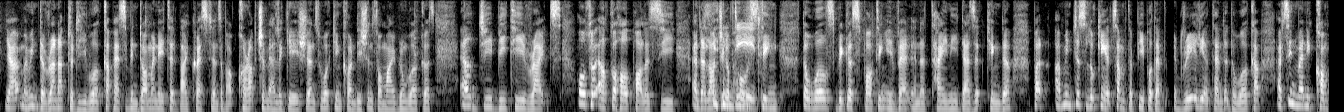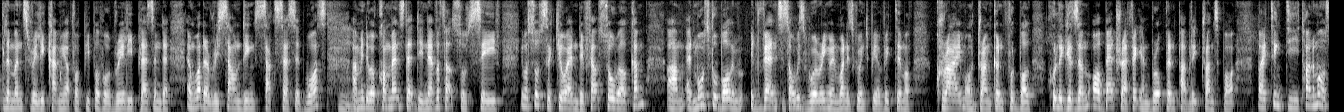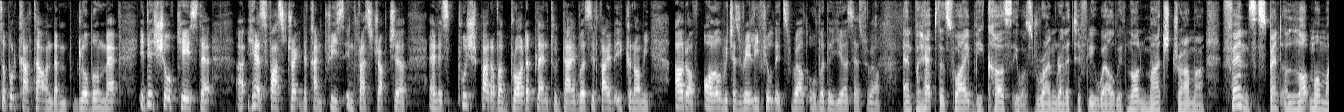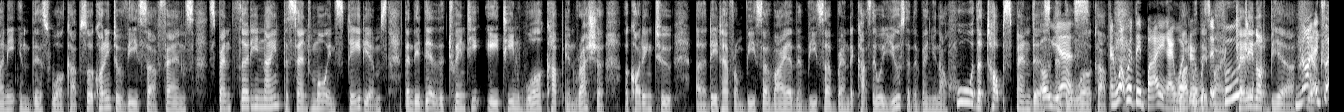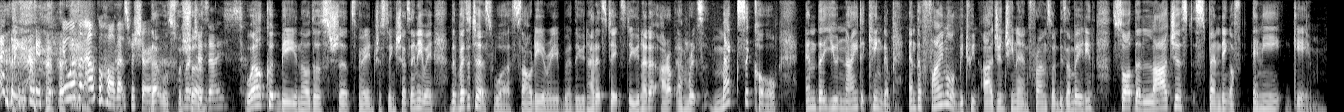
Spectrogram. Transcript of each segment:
Yeah, I mean, the run up to the World Cup has been dominated by questions about corruption allegations, working conditions for migrant workers, LGBT rights, also alcohol policy, and the logic of hosting the world's biggest sporting event in a tiny desert kingdom. But I mean, just looking at some of the people that have really attended the World Cup, I've seen many compliments really coming up for people who were really pleasant there, and what a resounding success it was. Mm. I mean, there were comments that they never felt so safe, it was so secure, and they felt so welcome. Um, at most football events, it's always worrying when one is going to be a victim of crime or drunken football hooliganism or bad traffic and broken public transport. But I think the tournament also put Qatar on the global map. It did showcase that uh, he has fast tracked the country's infrastructure and it's pushed part of a broader plan to diversify the economy out of oil, which has really fueled its wealth over the years as well. And perhaps that's why, because it was run relatively well with not much drama, fans spent a lot more money in this World Cup. So, according to Visa, fans spent 39% more in stadiums than they did at the 2018 World Cup in Russia, according to uh, data from Visa via the Visa branded cards. They were used at the venue now. Who were the top spenders oh, yes. at the World Cup? And what were they buying? I wonder. Was it buying? food? Clearly not beer. Not yeah. exactly. it wasn't alcohol. That's for sure. That was for Merchandise. sure. Well, could be. You know those shirts, very interesting shirts. Anyway, the visitors were Saudi Arabia, the United States, the United Arab Emirates, Mexico, and the United Kingdom. And the final between Argentina and France on December 18th saw the largest spending of any game.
